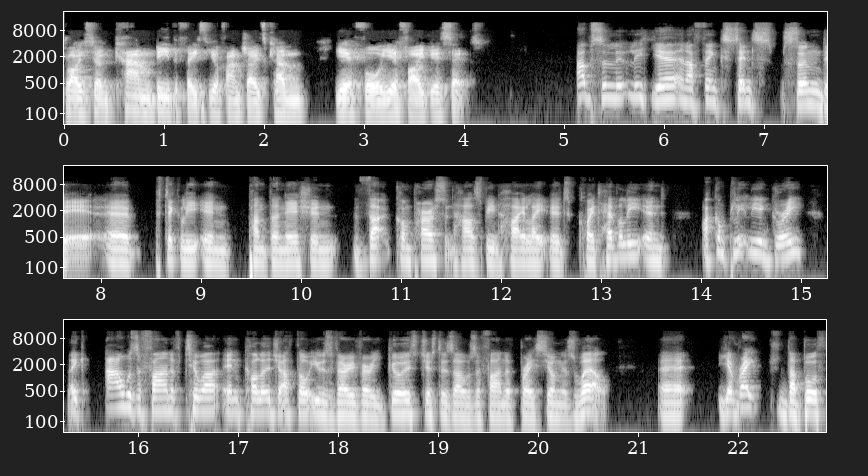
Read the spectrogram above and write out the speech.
Bryce Young can be the face of your franchise come year four, year five, year six? Absolutely, yeah. And I think since Sunday, uh, particularly in Panther Nation, that comparison has been highlighted quite heavily. And I completely agree. Like, I was a fan of Tua in college. I thought he was very, very good, just as I was a fan of Bryce Young as well. Uh, you're right. They're both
